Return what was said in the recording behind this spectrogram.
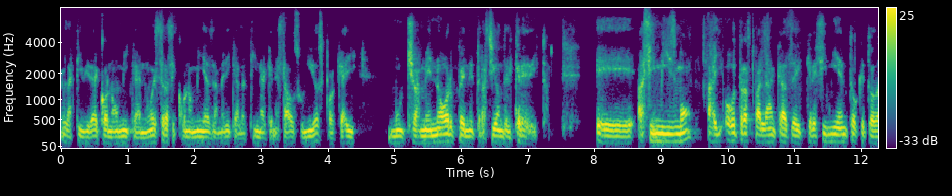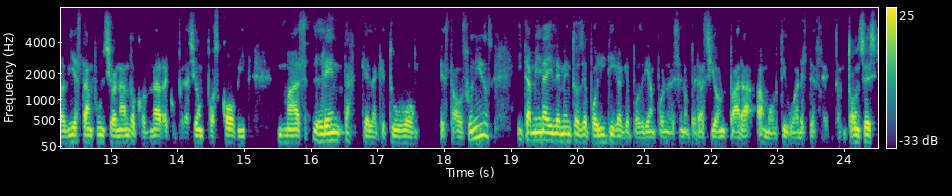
la actividad económica en nuestras economías de América Latina que en Estados Unidos porque hay mucha menor penetración del crédito. Eh, asimismo, hay otras palancas de crecimiento que todavía están funcionando con una recuperación post-COVID más lenta que la que tuvo Estados Unidos y también hay elementos de política que podrían ponerse en operación para amortiguar este efecto. Entonces,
